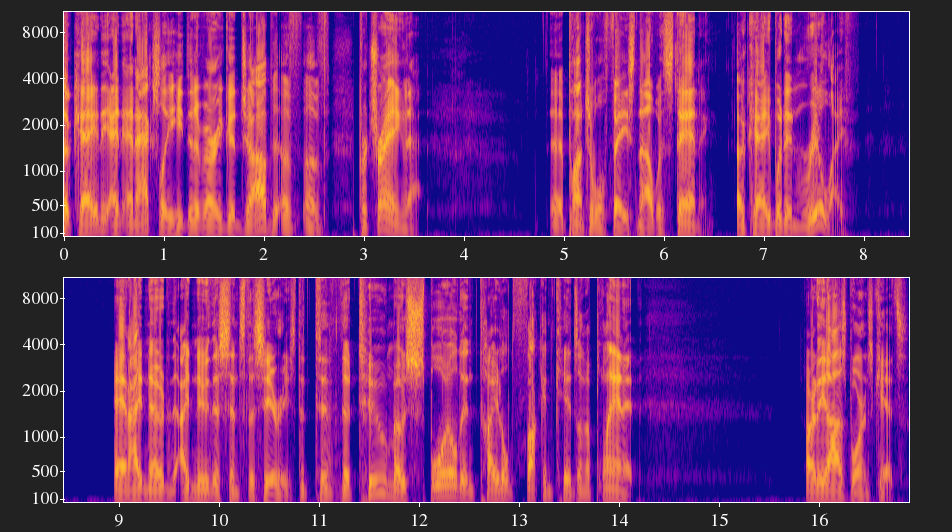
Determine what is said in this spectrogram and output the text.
Okay, and and, actually he did a very good job of of portraying that. Uh, punchable face notwithstanding. Okay, but in real life, and I know I knew this since the series. The the two most spoiled, entitled fucking kids on the planet are the Osbournes kids.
